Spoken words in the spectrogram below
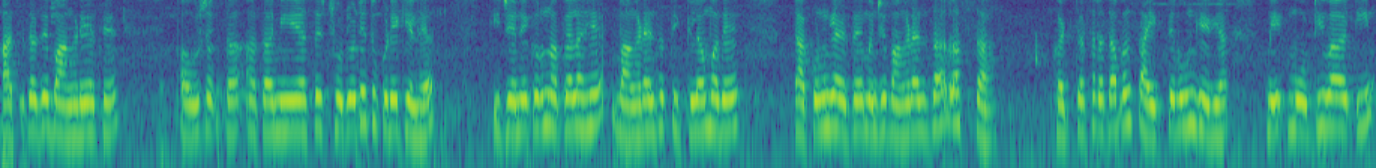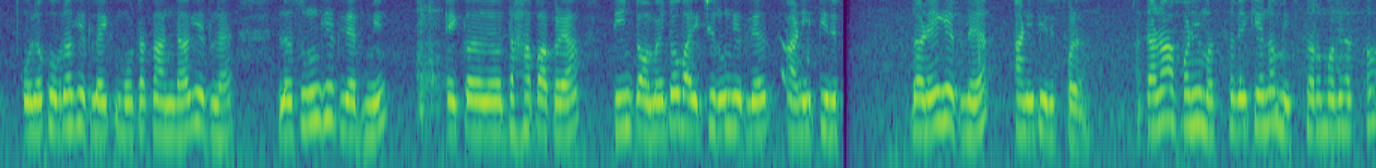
ताजे ताजे बांगडे आहेत हे. पाहू शकता आता मी हे असे छोटे छोटे तुकडे केले आहेत की जेणेकरून आपल्याला हे बांगड्यांचं तिकल्यामध्ये टाकून घ्यायचं आहे म्हणजे बांगड्यांचा रस्सा. घट्टसर आता आपण साहित्य बघून घेऊया. मी एक मोठी वाटी ओलं खोबरं घेतलं एक मोठा कांदा घेतला आहे लसूण घेतले आहेत मी एक दहा पाकळ्या तीन टॉमॅटो बारीक चिरून घेतले आहेत आणि तिरफ दणे घेतले आहेत आणि तिरफळं. आता ना आपण हे मस्तपैकी आहे ना मिक्सरमध्ये असं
